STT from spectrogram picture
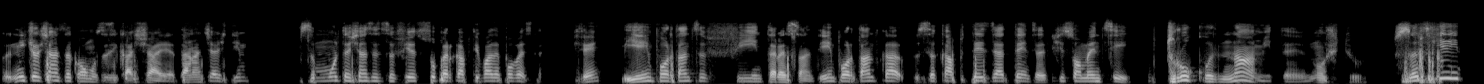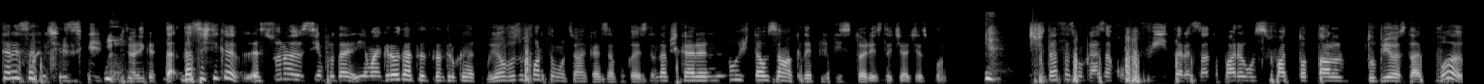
Nicio șansă ca omul să zică așa e, dar în același timp sunt multe șanse să fie super captivat de poveste. Știi? E important să fii interesant. E important ca să captezi atenția și să o menții. Trucuri namite, nu știu, să fie interesant ce zici. Adică, dar, dar să știi că sună simplu, dar e mai greu de atât, pentru că eu am văzut foarte mulți oameni care se apucă de stand-up și care nu își dau seama cât de plictisitor este ceea ce spun. și de asta spun că asta cu fi interesat pare un sfat total dubios, dar bă,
